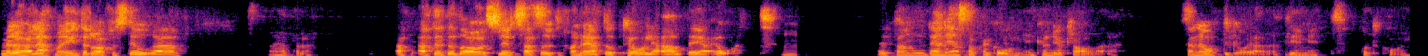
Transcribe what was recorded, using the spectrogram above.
Men då har jag lärt mig att inte dra för stora, vad heter det? Att, att inte dra slutsatser utifrån det att då tål jag allt det jag åt. Mm. Utan den enstaka gången kunde jag klara det. Sen återgår jag till mitt protokoll.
